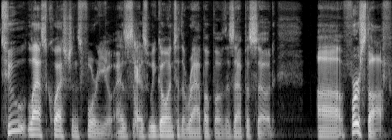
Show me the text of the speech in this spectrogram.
two last questions for you as Sure. as we go into the wrap up of this episode. Uh first off,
